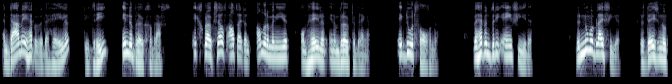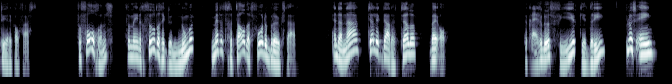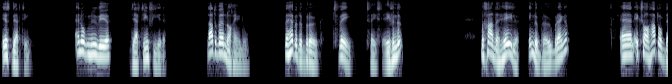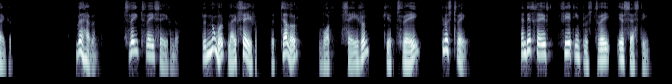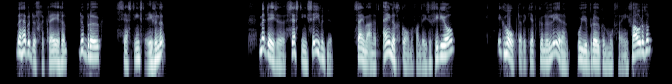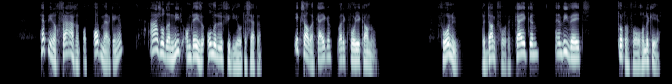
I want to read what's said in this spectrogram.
En daarmee hebben we de hele, die 3, in de breuk gebracht. Ik gebruik zelf altijd een andere manier om helen in een breuk te brengen. Ik doe het volgende. We hebben 3 1 vierde. De noemer blijft 4, dus deze noteer ik alvast. Vervolgens vermenigvuldig ik de noemer met het getal dat voor de breuk staat. En daarna tel ik daar de teller bij op. We krijgen dus 4 keer 3 plus 1 is 13. En ook nu weer 13 vierde. Laten we er nog één doen. We hebben de breuk 2 2 zevende. We gaan de hele in de breuk brengen. En ik zal hardop denken. We hebben 2 2 zevende. De noemer blijft 7. De teller wordt 7 keer 2 plus 2. En dit geeft 14 plus 2 is 16. We hebben dus gekregen de breuk 16 zevende. Met deze 16 zevende zijn we aan het einde gekomen van deze video. Ik hoop dat ik je heb kunnen leren hoe je breuken moet vereenvoudigen. Heb je nog vragen of opmerkingen? Aarzel dan niet om deze onder de video te zetten. Ik zal dan kijken wat ik voor je kan doen. Voor nu, bedankt voor het kijken en wie weet Tot een volgende keer.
